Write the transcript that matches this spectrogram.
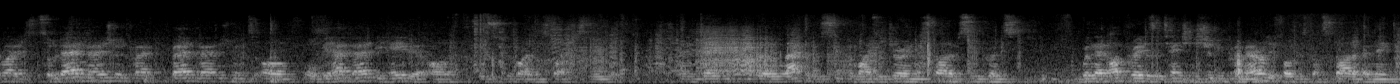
right, so bad management, bad management of, or bad, bad behavior of the staff is legal. And then the lack of the supervisor during a startup sequence, when that operator's attention should be primarily focused on startup, and then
